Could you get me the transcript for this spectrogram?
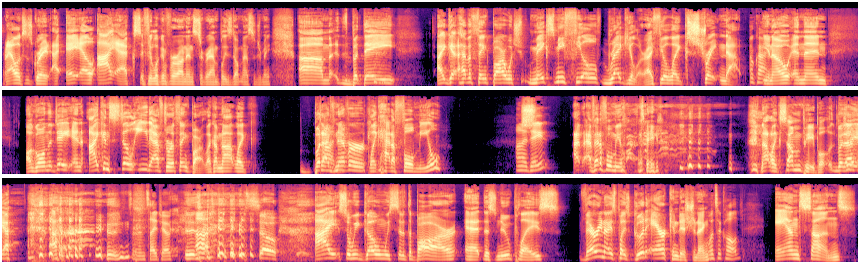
Alix is great. A L I X. If you're looking for her on Instagram, please don't message me. Um, but they, I get have a think bar, which makes me feel regular. I feel like straightened out. Okay. you know, and then I'll go on the date, and I can still eat after a think bar. Like I'm not like, but I've Done. never like had a full meal. On a date? I've, I've had a full meal on a date. Not like some people, but I. Uh, It's an inside joke. Uh, so I so we go and we sit at the bar at this new place. Very nice place, good air conditioning. what's it called? and Sons.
